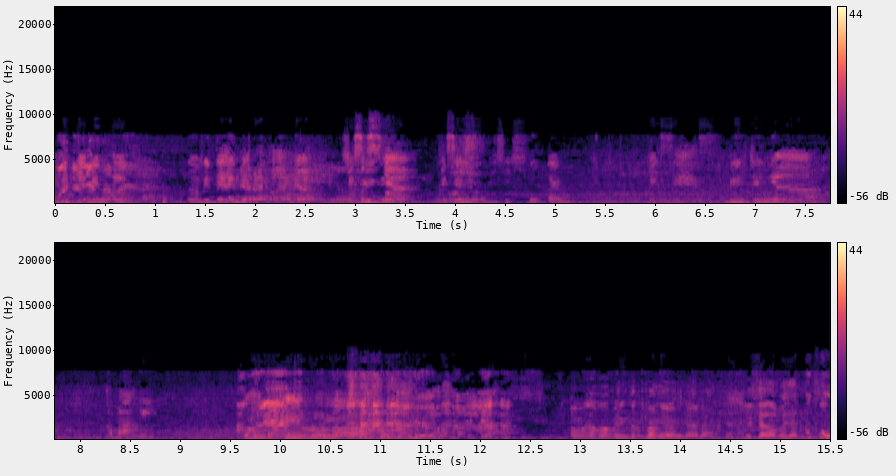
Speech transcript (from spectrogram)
bintik-bintik. Nah, bintik-bintik itu ada misisnya. Oh iya, misis. Bukan. Misis. Bijinya kemangi. Wah, kira lah. Kamu apa piring terbang ya darah? Jadi apa sih? UFO.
